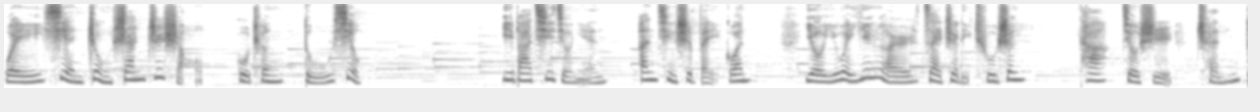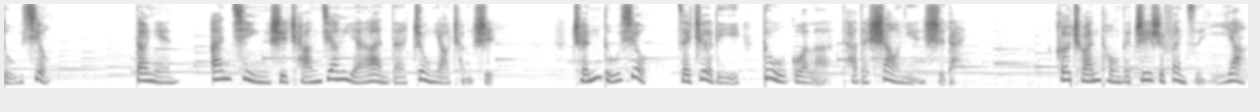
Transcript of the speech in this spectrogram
为县众山之首，故称独秀。一八七九年，安庆市北关有一位婴儿在这里出生，他就是陈独秀。当年，安庆是长江沿岸的重要城市，陈独秀在这里度过了他的少年时代。和传统的知识分子一样，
